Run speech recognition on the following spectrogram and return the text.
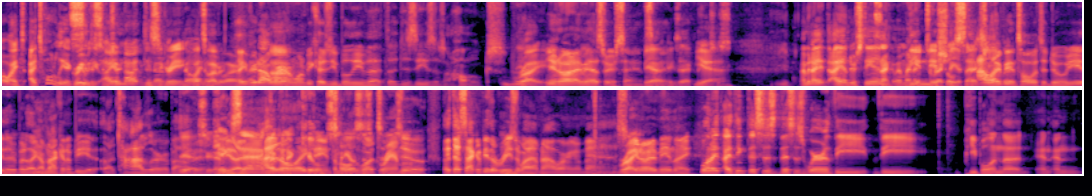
Oh, I, I totally agree with you. I am citizenship- not you know what I mean? disagreeing No, I know whatsoever. you are. like if you're not wearing Um, one because you believe that the disease is a hoax, Right. you know what I mean? Yeah. That's what you're saying. It's yeah, like- exactly. Yeah. just- you, I mean, I, I understand not- the initial sense. I don't like but- being told what to do either, but like I'm not gonna be a, a toddler about Yeah, it. seriously. and be like, Exactly. I don't like kill being somebody told else's what grandma. to do. Like that's not gonna be the reason why I'm not wearing a mask. Right. You know what I mean? Like Well, I, I think this is this is where the the people and the and and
